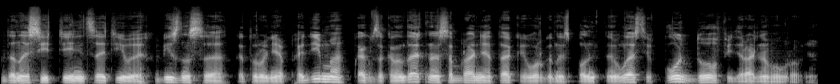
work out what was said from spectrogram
доносить те инициативы бизнеса, которые необходимо, как в законодательное собрание, так и в органы исполнительной власти, вплоть до федерального уровня.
